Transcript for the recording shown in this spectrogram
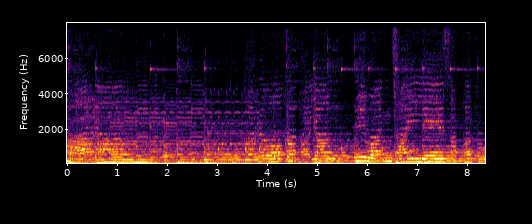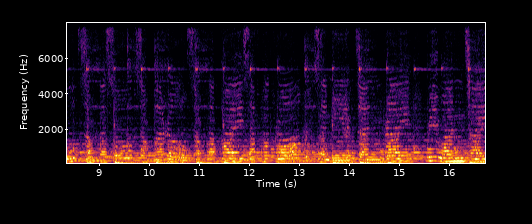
ฆานังทุกขโรคพยังวิวันชัยเยสัพพทุกสัพพโสสัพพโรคสัพพภัยสัพพเคราะห์เสนียดจันไรวิวันชัย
